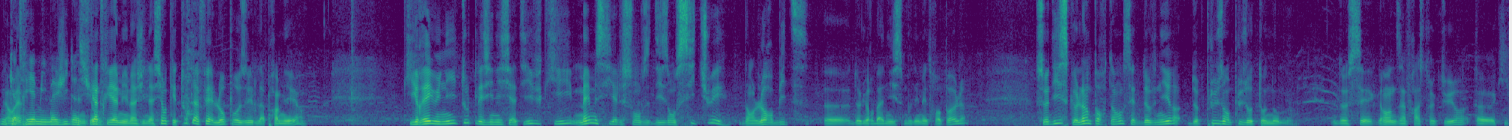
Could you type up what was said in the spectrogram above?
Une même. quatrième Une imagination. quatrième imagination qui est tout à fait l'opposé de la première, qui réunit toutes les initiatives qui, même si elles sont, disons, situées dans l'orbite euh, de l'urbanisme ou des métropoles, se disent que l'important, c'est de devenir de plus en plus autonome de ces grandes infrastructures euh, qui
